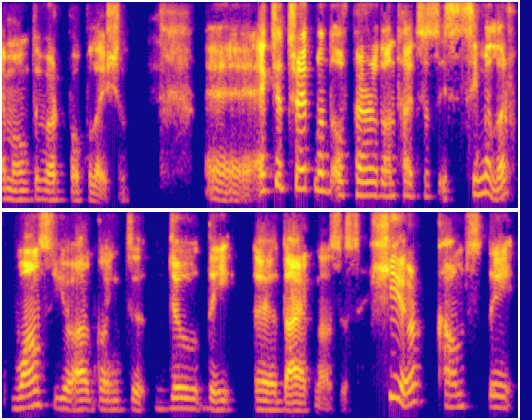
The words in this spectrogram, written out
among the world population. Uh, actual treatment of periodontitis is similar once you are going to do the uh, diagnosis. Here comes the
